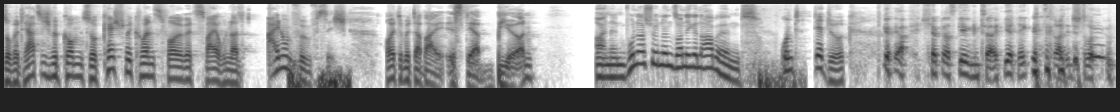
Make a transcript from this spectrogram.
somit herzlich willkommen zur Cash-Frequenz Folge 251. Heute mit dabei ist der Björn Einen wunderschönen sonnigen Abend. und der Dirk. Ja, ich habe das Gegenteil. Hier regnet es gerade in Strömen.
